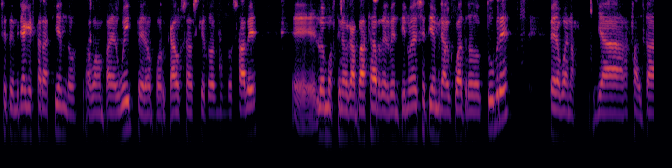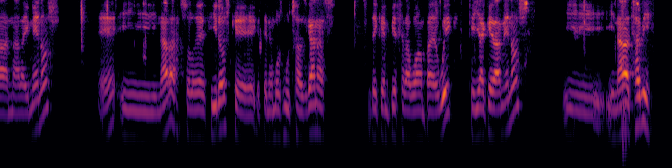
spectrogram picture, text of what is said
se tendría que estar haciendo la One del Week, pero por causas que todo el mundo sabe, eh, lo hemos tenido que aplazar del 29 de septiembre al 4 de octubre. Pero bueno, ya falta nada y menos. ¿eh? Y nada, solo deciros que, tenemos muchas ganas de que empiece la One del Week, que ya queda menos. Y, y nada, Xavi,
